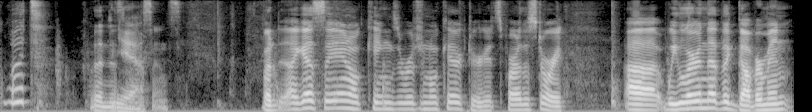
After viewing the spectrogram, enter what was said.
what? That doesn't Yeah. make sense. But I guess, you know, King's original character. It's part of the story. Uh, we learned that the government,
